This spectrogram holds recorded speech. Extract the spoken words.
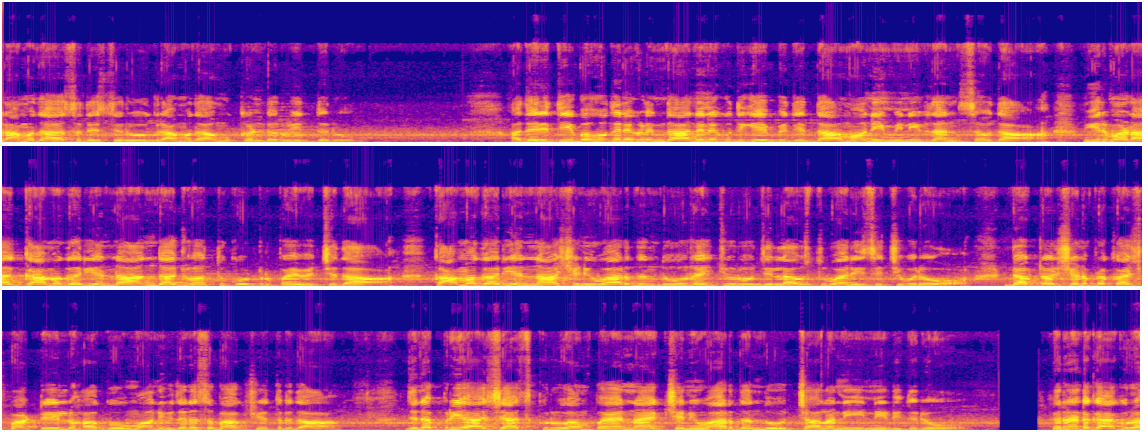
ಗ್ರಾಮದ ಸದಸ್ಯರು, ಗ್ರಾಮದ ಮುಖಂಡರು ಇದ್ದರು. ಅದೇ ರೀತಿ ಬಹುದಿನಗಳಿಂದ ನೆನೆಗುದಿಗೆ ಬಿದ್ದಿದ್ದ ಮಾನಿ ಮಿನಿ ವಿಧಾನಸೌಧ. ನಿರ್ಮಾಣ ಕಾಮಗಾರಿಯನ್ನು ಅಂದಾಜು ಹತ್ತು ಕೋಟಿ ರೂಪಾಯಿ ವೆಚ್ಚದ. ಕಾಮಗಾರಿಯನ್ನು ಶನಿವಾರದಂದು ರಾಯಚೂರು ಜಿಲ್ಲಾ ಉಸ್ತುವಾರಿ ಸಚಿವರು ಡಾಕ್ಟರ್ ಶಣಪ್ರಕಾಶ್ ಪಾಟೀಲ್ ಹಾಗೂ ಮಾನಿ ವಿಧಾನಸಭಾ ಕ್ಷೇತ್ರದ ಜನಪ್ರಿಯ ಶಾಸಕರು ಅಂಪಯ್ಯ ನಾಯಕ್ ಶನಿವಾರದಂದು ಚಾಲನೆ ನೀಡಿದರು. ಕರ್ನಾಟಕ ಗೃಹ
